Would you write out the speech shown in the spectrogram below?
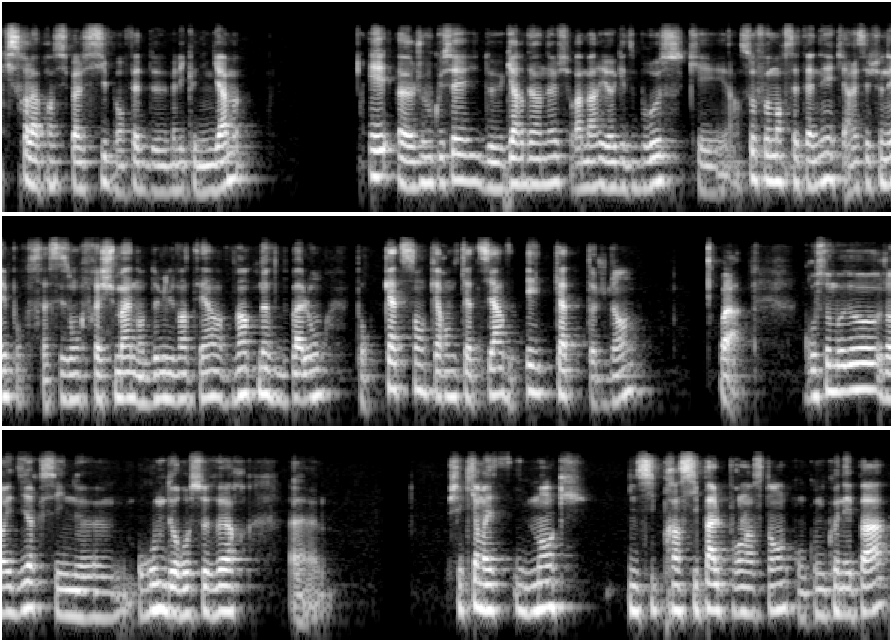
qui sera la principale cible en fait de Malik Cunningham. Et je vous conseille de garder un œil sur Amari Huggins Bruce, qui est un sophomore cette année et qui a réceptionné pour sa saison freshman en 2021 29 ballons pour 444 yards et 4 touchdowns. Voilà. Grosso modo, j'ai envie de dire que c'est une euh, room de receveurs euh, chez qui il manque une cible principale pour l'instant qu'on ne connaît pas,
